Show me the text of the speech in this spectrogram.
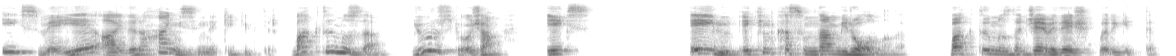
X ve Y ayları hangisindeki gibidir? Baktığımızda diyoruz ki hocam X, Eylül, Ekim, Kasım'dan biri olmalı. Baktığımızda C ve D şıkları gitti.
